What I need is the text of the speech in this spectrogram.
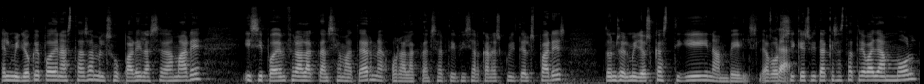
el millor que poden estar és amb el seu pare i la seva mare i si poden fer la lactància materna o la lactància artificial que han escollit els pares, doncs el millor és que estiguin amb ells. Llavors Clar. sí que és veritat que s'està treballant molt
